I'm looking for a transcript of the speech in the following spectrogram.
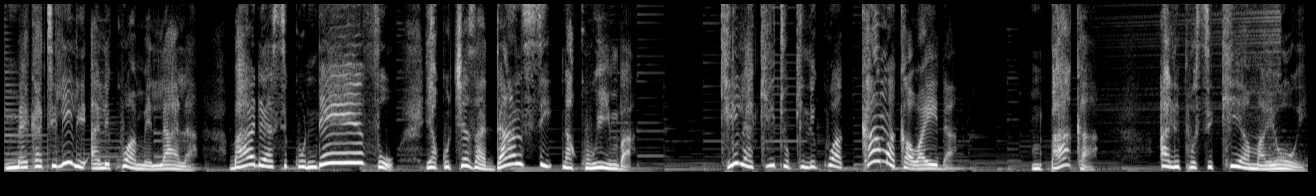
Mekatilili alikuwa amelala baada ya siku ndefu ya kucheza dansi na kuimba. Kila kitu kilikuwa kama kawaida mpaka aliposikia mayowe.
